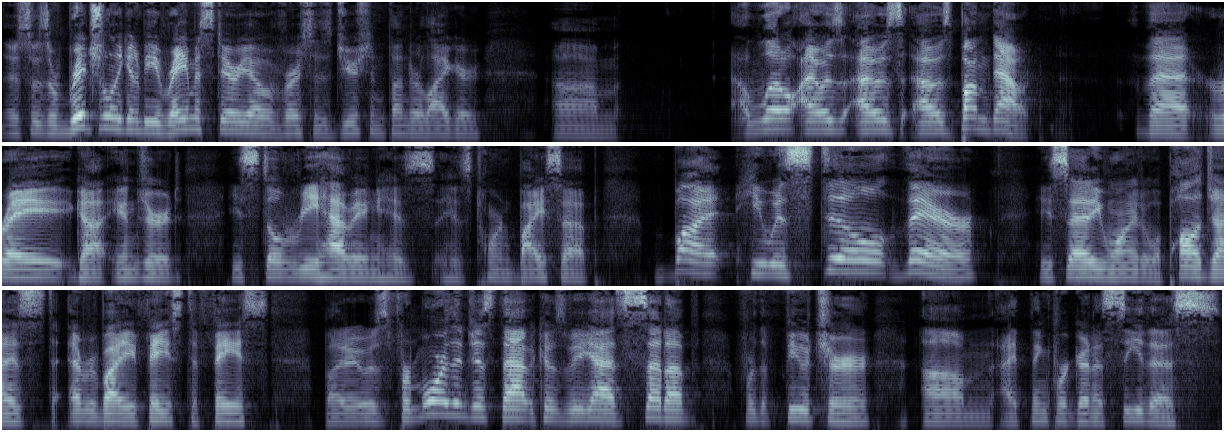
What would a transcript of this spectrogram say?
this was originally going to be Rey Mysterio versus Jushin Thunder Liger. Um, a little, I was, I was, I was bummed out that Ray got injured. He's still rehabbing his his torn bicep, but he was still there. He said he wanted to apologize to everybody face to face, but it was for more than just that because we got set up for the future. Um, I think we're gonna see this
